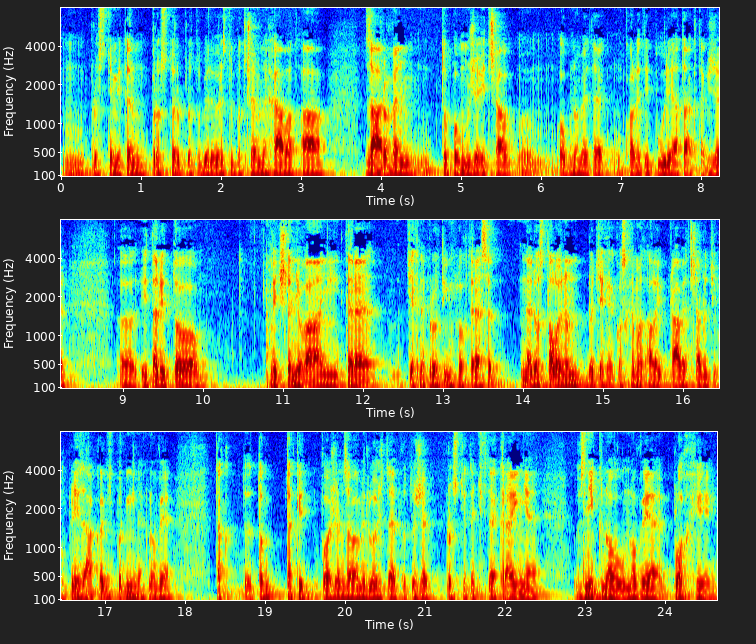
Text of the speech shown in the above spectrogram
mm, prostě my ten prostor pro tu biodiverzitu potřebujeme nechávat a zároveň to pomůže i třeba mm, obnově té kvality půdy a tak, takže e, i tady to vyčlenování, které těch neproduktivních ploch, které se nedostalo jenom do těch ekoschémat, ale i právě třeba do těch úplně základních podmínek nově, tak to taky považujeme za velmi důležité, protože prostě teď v té krajině vzniknou nově plochy,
